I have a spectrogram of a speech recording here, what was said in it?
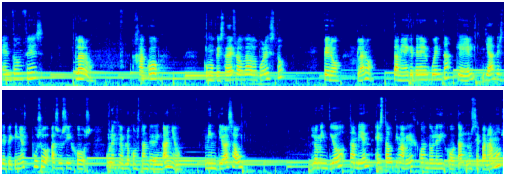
Entonces, claro, Jacob como que está defraudado por esto, pero claro, también hay que tener en cuenta que él ya desde pequeños puso a sus hijos un ejemplo constante de engaño. Mintió a Saúl lo mintió también esta última vez cuando le dijo, tal, nos separamos,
